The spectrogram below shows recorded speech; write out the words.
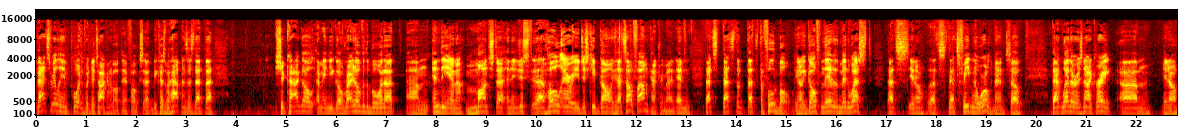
that's really important what you're talking about there, folks. Uh, because what happens is that the Chicago, I mean, you go right over the border, um, Indiana, monster, and then you just that whole area, you just keep going. That's all farm country, man, and that's that's the that's the food bowl. You know, you go from there to the Midwest. That's you know that's that's feeding the world, man. So that weather is not great. Um, you know,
